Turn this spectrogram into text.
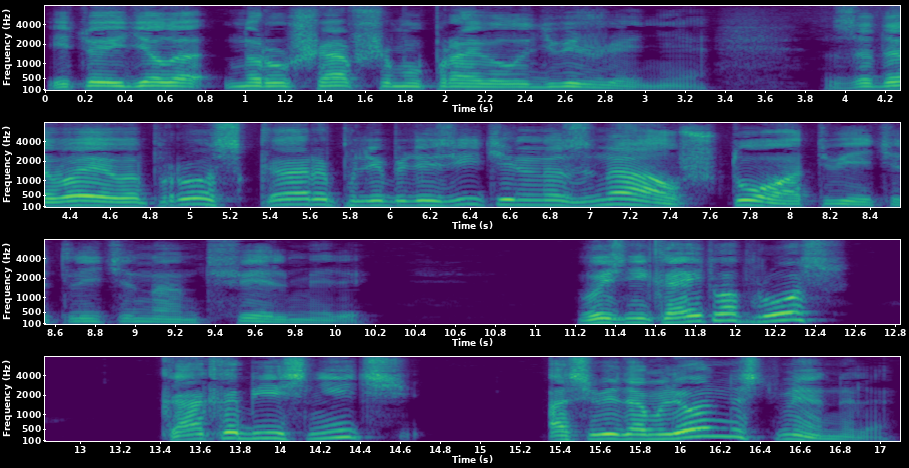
и то и дело нарушавшему правила движения. Задавая вопрос, Кара приблизительно знал, что ответит лейтенант Фельмери. Возникает вопрос, как объяснить осведомленность Меннеля?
